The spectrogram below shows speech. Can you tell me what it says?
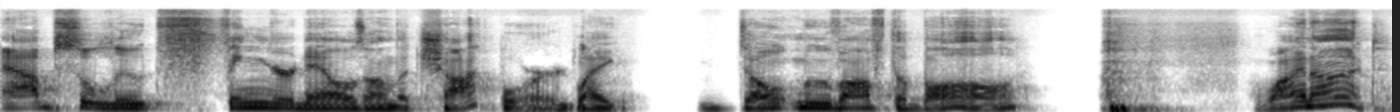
absolute fingernails on the chalkboard. Like don't move off the ball. Why not?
